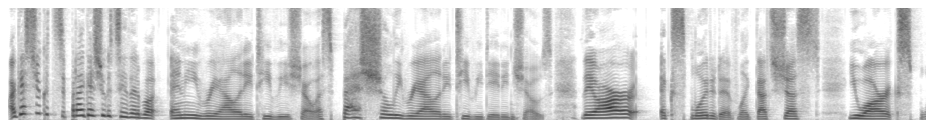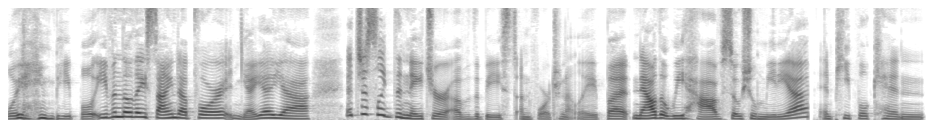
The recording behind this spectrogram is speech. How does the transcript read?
I guess you could, say, but I guess you could say that about any reality TV show, especially reality TV dating shows. They are exploitative. Like that's just you are exploiting people, even though they signed up for it. And yeah, yeah, yeah. It's just like the nature of the beast, unfortunately. But now that we have social media and people can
